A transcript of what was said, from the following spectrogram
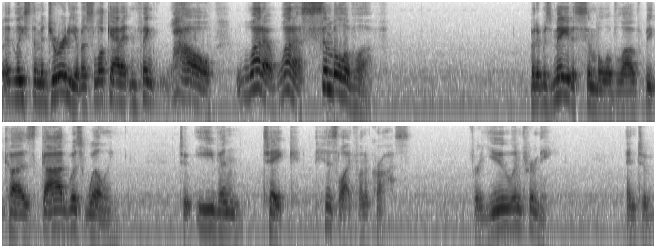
at least the majority of us look at it and think, wow, what a, what a symbol of love. But it was made a symbol of love because God was willing to even take his life on a cross for you and for me and to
